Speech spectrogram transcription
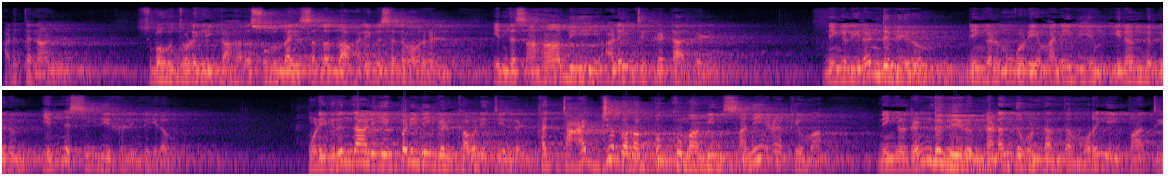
அடுத்த நாள் சுபகு தொழுகைக்காக ரசூலுல்லாய் சல்லல்லாஹ் அலிவசல்லம் அவர்கள் இந்த சஹாபியை அழைத்து கேட்டார்கள். நீங்கள் இரண்டு பேரும் நீங்கள் உங்களுடைய மனைவியும் இரண்டு பேரும் என்ன செய்தீர்கள் இந்த இரவு? உங்களுடைய விருந்தாளி எப்படி நீங்கள் கவனித்தீர்கள்? ரப்புக்குமா மீன் சனிக்குமா நீங்கள் ரெண்டு பேரும் நடந்து கொண்ட அந்த முறையை பார்த்து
